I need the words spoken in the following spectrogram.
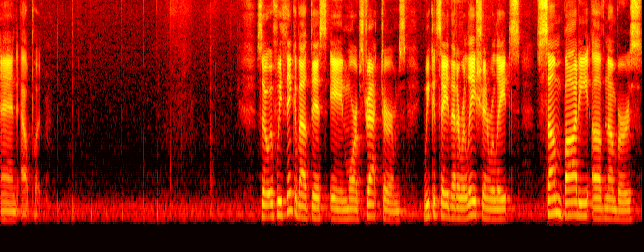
and output. So if we think about this in more abstract terms, we could say that a relation relates some body of numbers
